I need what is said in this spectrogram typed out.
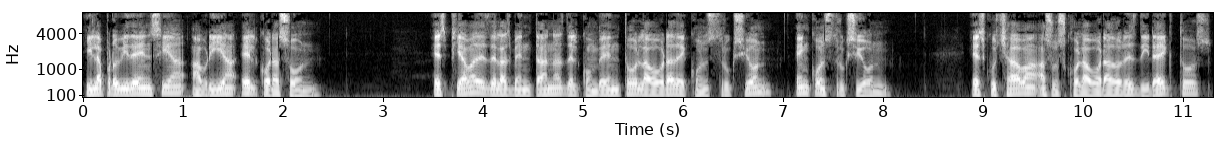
y la providencia abría el corazón. Espiaba desde las ventanas del convento la obra de construcción en construcción. Escuchaba a sus colaboradores directos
